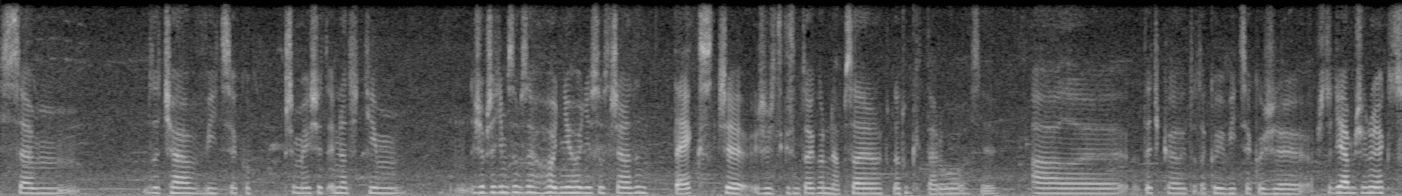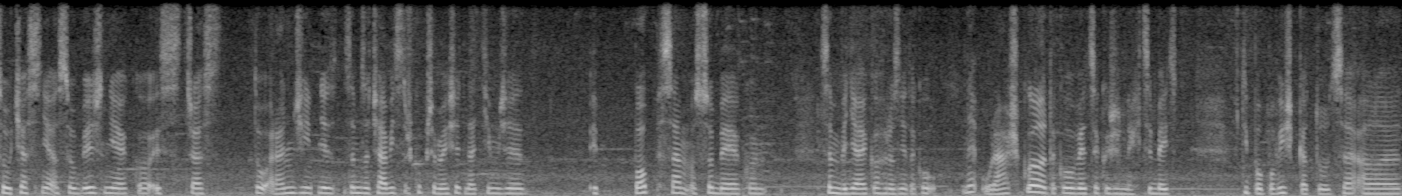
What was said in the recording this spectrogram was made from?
jsem začala víc jako přemýšlet i nad tím, že předtím jsem se hodně, hodně soustředila na ten text, že, že vždycky jsem to jako napsala na, na tu kytaru vlastně. Ale teďka je to takový víc, jako že, že to dělám všechno nějak současně a souběžně, jako i s třeba s tou aranží. Mě jsem začala víc trošku přemýšlet nad tím, že i pop sám o sobě jako jsem viděla jako hrozně takovou, ne urážku, ale takovou věc, jako že nechci být v v té popové škatulce, ale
